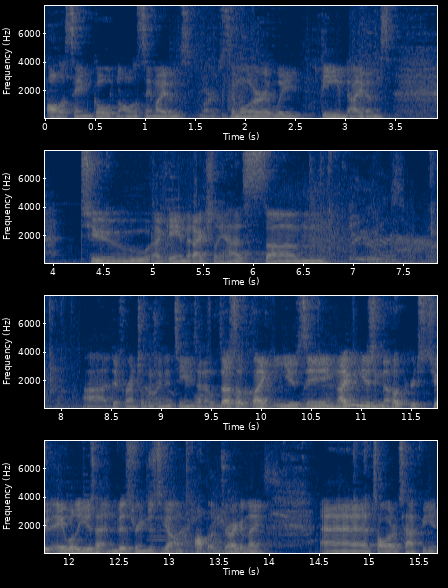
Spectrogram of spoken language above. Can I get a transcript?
all the same gold and all the same items, or similarly themed items, to a game that actually has some uh, differential between the teams. And it does look like using, not even using the hook, Roots able to use that Invisring just to get on top of Dragon Knight. And Saltwater Taffy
